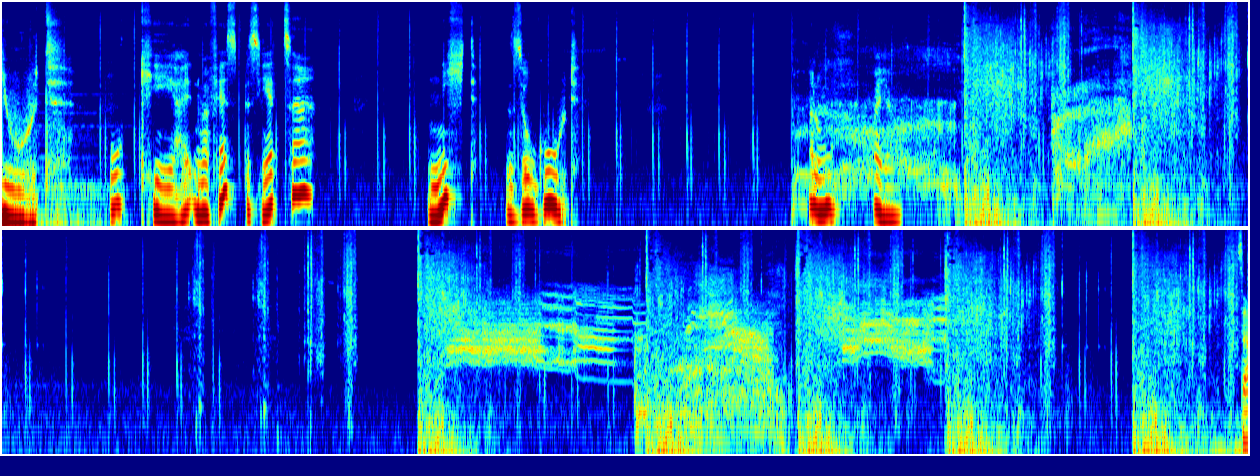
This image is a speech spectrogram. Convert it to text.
Gut. Okay, halten wir fest. Bis jetzt äh, nicht so gut. Hallo. Ah ja. So.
